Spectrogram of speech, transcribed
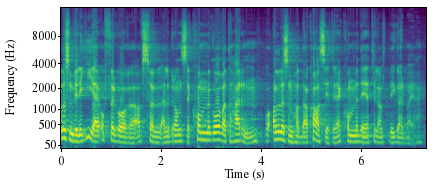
Alle som ville gi ei offergave av sølv eller bronse, kom med gåva til Herren, og alle som hadde akasietre, kom med det til alt byggearbeidet.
